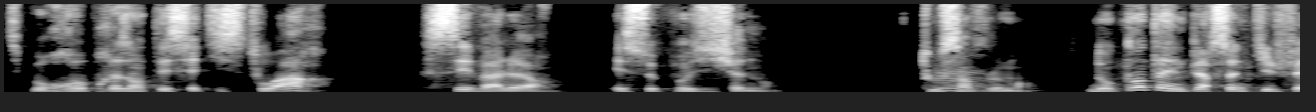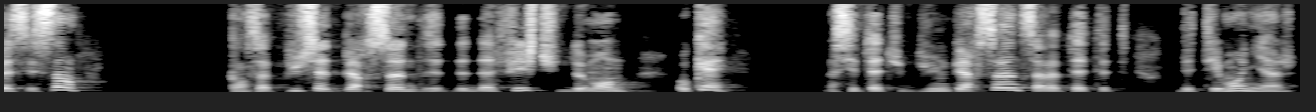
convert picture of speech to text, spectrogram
c'est pour représenter cette histoire, ses valeurs et ce positionnement. Tout simplement. Donc, quand tu as une personne qui le fait, c'est simple. Quand ça plus cette personne d'affiche, tu te demandes, OK, bah, c'est peut-être une personne, ça va peut-être être des témoignages,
